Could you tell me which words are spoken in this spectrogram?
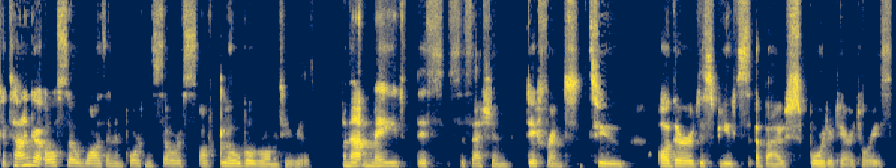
Katanga also was an important source of global raw materials. And that made this secession different to other disputes about border territories.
